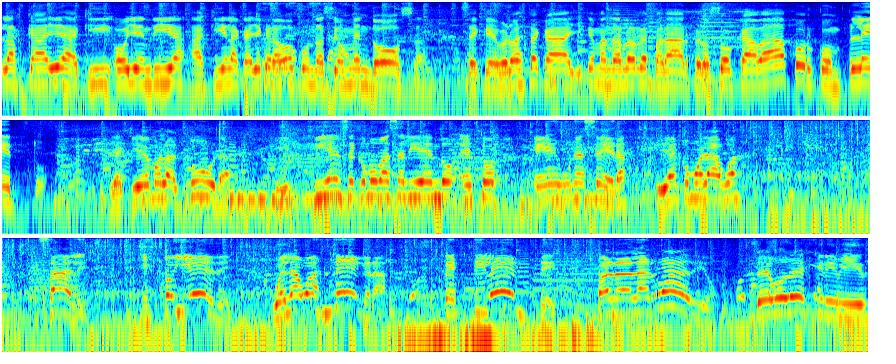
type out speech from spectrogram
las calles aquí hoy en día? Aquí en la calle Carabobo, Fundación Mendoza. Se quebró esta calle, hay que mandarla a reparar, pero socavada por completo. Y aquí vemos la altura. Y fíjense cómo va saliendo. Esto es una acera. Y vean cómo el agua sale. Esto hiede. Huele aguas negras. Pestilente. Para la radio. Debo describir.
